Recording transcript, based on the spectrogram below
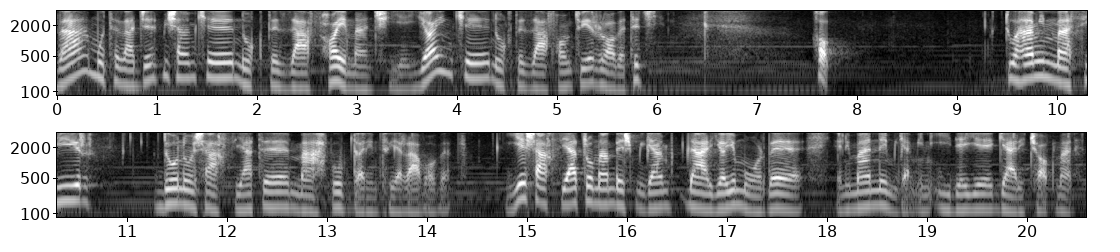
و متوجه میشم که نقطه ضعف های من چیه یا اینکه نقطه ضعف هم توی رابطه چیه. خب تو همین مسیر دو نوع شخصیت محبوب داریم توی روابط. یه شخصیت رو من بهش میگم دریای مرده یعنی من نمیگم این ایده گری منه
